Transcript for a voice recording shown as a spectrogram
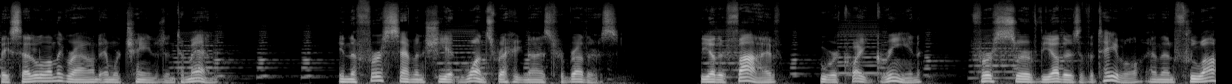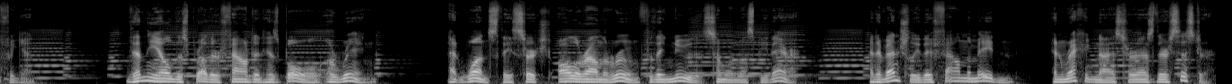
They settled on the ground and were changed into men. In the first seven, she at once recognized her brothers. The other five, who were quite green, first served the others at the table and then flew off again. Then the eldest brother found in his bowl a ring at once they searched all around the room, for they knew that someone must be there. And eventually they found the maiden and recognized her as their sister.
